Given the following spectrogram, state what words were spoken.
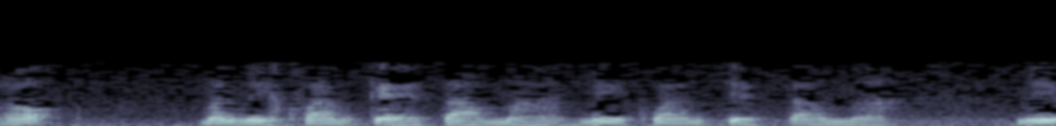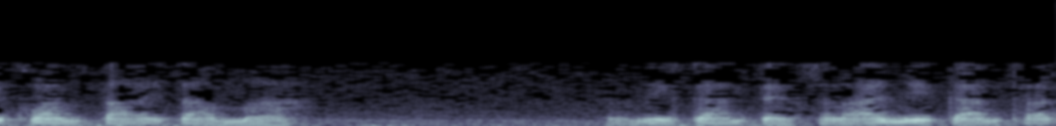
เพราะมันมีความแก่ตามมา มีความเจ็บตามมา มีความตายตามมา มีการแตกสลาย มีการพลัด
